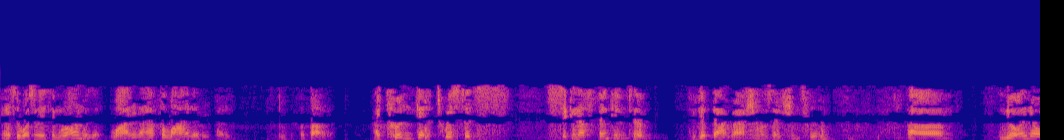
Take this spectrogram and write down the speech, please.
and if there wasn't anything wrong with it, why did I have to lie to everybody about it? I couldn't get a twisted, sick enough thinking to, to get that rationalization through. Um, and the only, know,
